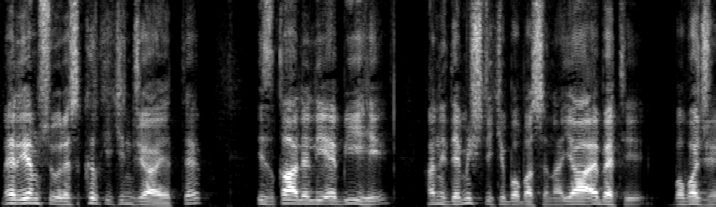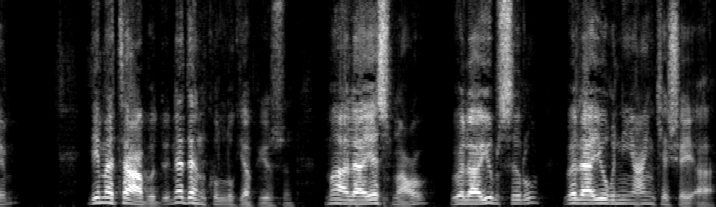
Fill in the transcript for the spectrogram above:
Meryem suresi 42. ayette İzgâle li ebihi hani demişti ki babasına ya ebeti babacığım lime ta'budu neden kulluk yapıyorsun? Ma la yesma'u ve la yubsiru ve la yugni anke şey'a.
